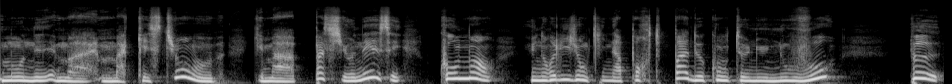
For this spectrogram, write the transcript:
mon, ma, ma question qui m'a passionné, c'est comment une religion qui n'apporte pas de contenu nouveau peut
